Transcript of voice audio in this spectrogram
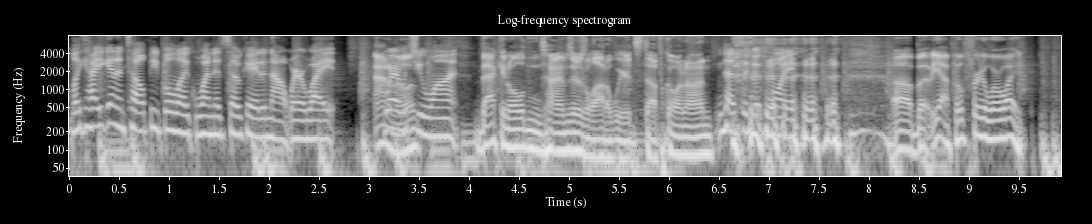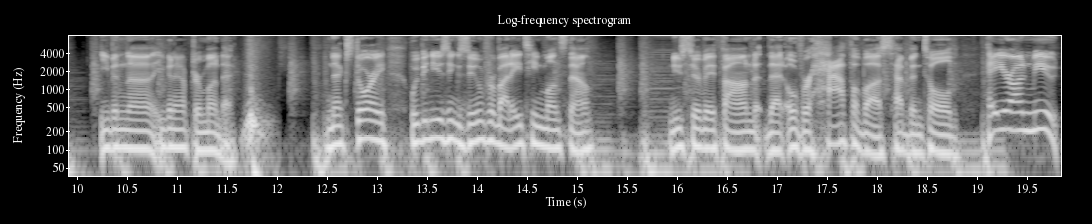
Like, how are you going to tell people like when it's okay to not wear white? I don't Wear know. what you want. Back in olden times, there's a lot of weird stuff going on. That's a good point. Uh, but yeah, feel free to wear white, even uh, even after Monday. Next story: We've been using Zoom for about 18 months now. New survey found that over half of us have been told, "Hey, you're on mute."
